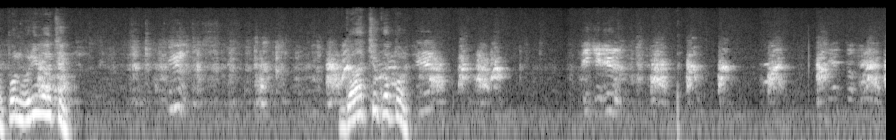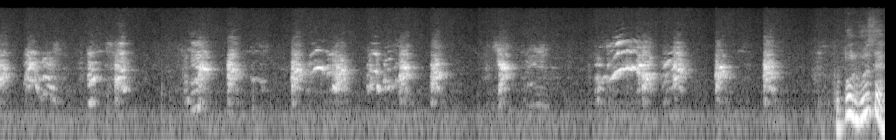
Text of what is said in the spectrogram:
Capone, what are you watching? Got you, Capone. Capone, who's that?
